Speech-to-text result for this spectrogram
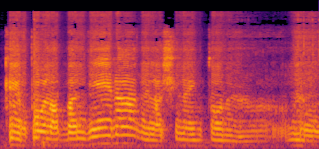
che è un po' la bandiera della Cilento nel mondo.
